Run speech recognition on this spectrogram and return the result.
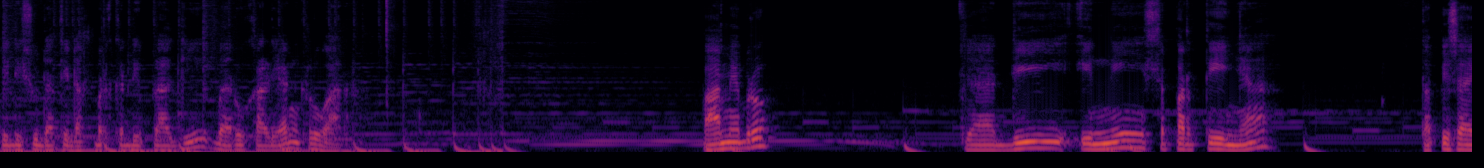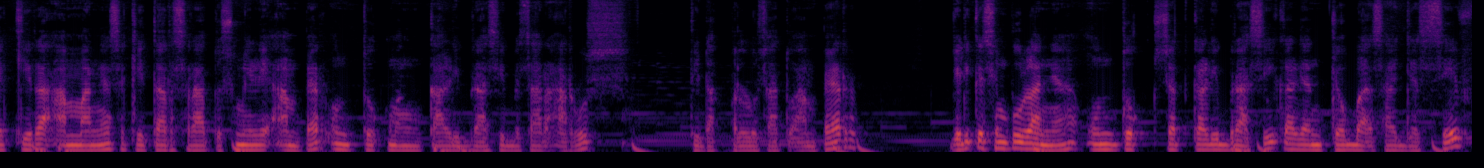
Jadi sudah tidak berkedip lagi baru kalian keluar. Paham ya bro? Jadi ini sepertinya tapi saya kira amannya sekitar 100 mA untuk mengkalibrasi besar arus. Tidak perlu 1 ampere. Jadi kesimpulannya untuk set kalibrasi kalian coba saja save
